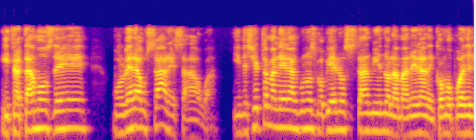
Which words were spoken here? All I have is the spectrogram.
y tratamos de volver a usar esa agua y de cierta manera algunos gobiernos están viendo la manera de cómo pueden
